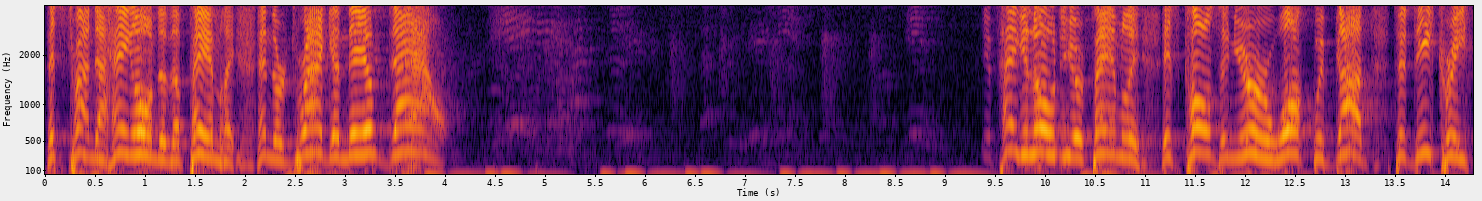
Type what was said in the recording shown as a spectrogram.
that's trying to hang on to the family and they're dragging them down. Hanging on to your family is causing your walk with God to decrease,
